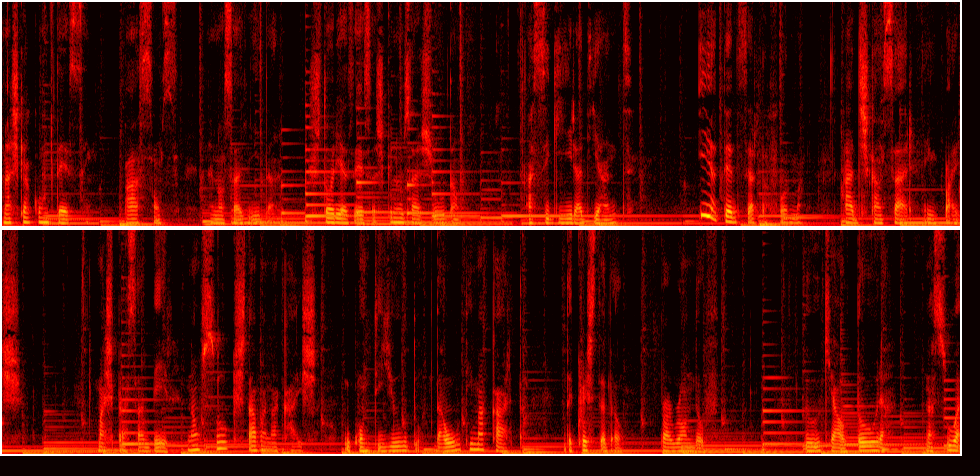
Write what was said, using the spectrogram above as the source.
mas que acontecem, passam-se na nossa vida. Histórias essas que nos ajudam a seguir adiante e até de certa forma a descansar em paz. Mas para saber não só o que estava na caixa, o conteúdo da última carta de Christabel para Randolph, o que a autora, na sua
